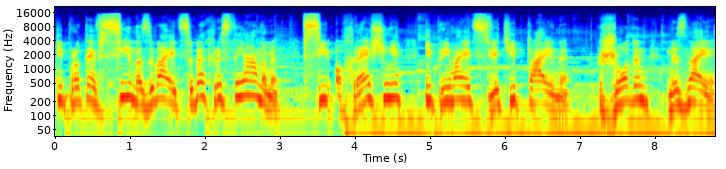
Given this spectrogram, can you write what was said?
І проте всі називають себе християнами, всі охрещені і приймають святі тайни. Жоден не знає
